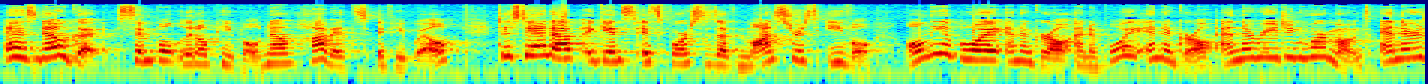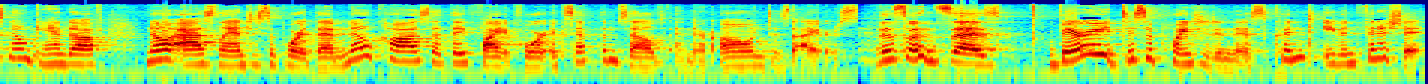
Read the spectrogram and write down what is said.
it has no good, simple little people, no hobbits, if you will, to stand up against its forces of monstrous evil. Only a boy and a girl, and a boy and a girl, and their raging hormones, and there is no Gandalf, no Aslan to support them, no cause that they fight for except themselves and their own desires. This one says, very disappointed in this, couldn't even finish it.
